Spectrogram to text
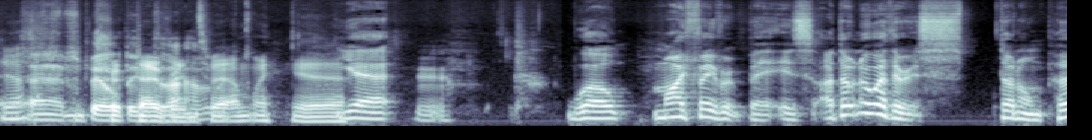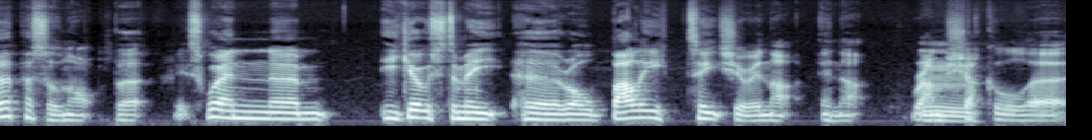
Yeah. Um, spilled Tripped into over that, into haven't it, haven't we? Yeah. yeah, Yeah. Well, my favourite bit is I don't know whether it's done on purpose or not, but it's when um, he goes to meet her old ballet teacher in that in that ramshackle uh,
